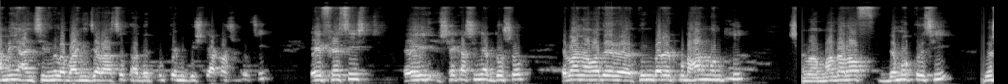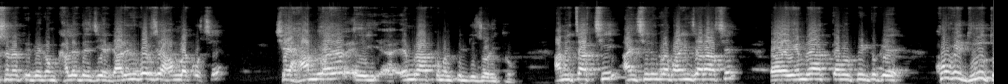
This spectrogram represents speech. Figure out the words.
আমি আইন শৃঙ্খলা বাহিনী যারা আছে তাদের প্রতি আমি দৃষ্টি আকর্ষণ করছি। এই ফ্যাসিস্ট এই শেখ হাসিনার দোষক এবং আমাদের তিনবারের প্রধানমন্ত্রী মাদার অফ ডেমোক্রেসি দেশনেত্রী বেগম খালেদা জিয়ার গাড়ির উপর যে হামলা করছে সেই হামলায় এই আহ, এমরাত কামাল পিন্টু জড়িত। আমি চাচ্ছি আইন শৃঙ্খলা বাহিনী যারা আছে তারা এমরাত কামাল পিন্টুকে খুবই দ্রুত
